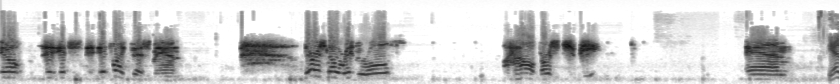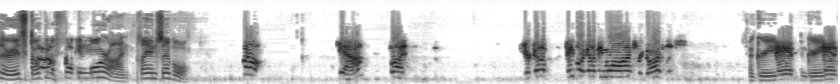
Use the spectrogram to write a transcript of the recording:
You know, it's it's like this, man. There is no written rules how a person should be, and Yeah, there is. Don't be a fucking moron. Plain and simple. well, yeah, but you're gonna people are gonna be morons regardless, Agreed. and Agreed. and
